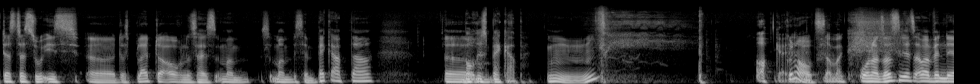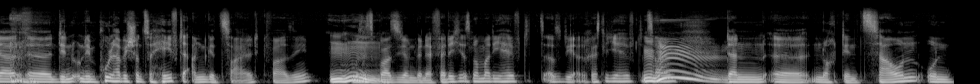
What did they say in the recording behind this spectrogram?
dass das so ist, äh, das bleibt da auch und das heißt, immer, ist immer ein bisschen Backup da. Boris Backup. Mhm. Oh, geil. Genau. Und ansonsten jetzt aber, wenn der, äh, den, und den Pool habe ich schon zur Hälfte angezahlt quasi. Mhm. Muss jetzt quasi dann, wenn er fertig ist, nochmal die Hälfte, also die restliche Hälfte Mhm. zahlen. Dann äh, noch den Zaun und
